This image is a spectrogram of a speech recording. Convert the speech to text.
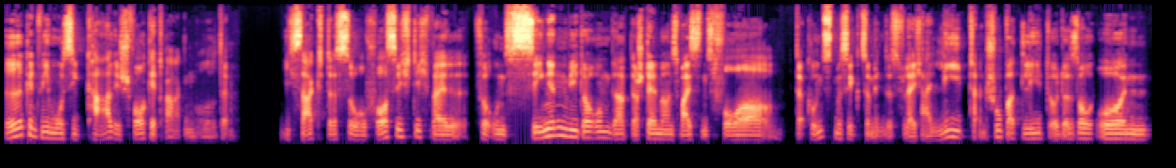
irgendwie musikalisch vorgetragen wurde. Ich sage das so vorsichtig, weil für uns Singen wiederum, da, da stellen wir uns meistens vor, der Kunstmusik zumindest vielleicht ein Lied, ein Schubert-Lied oder so. Und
